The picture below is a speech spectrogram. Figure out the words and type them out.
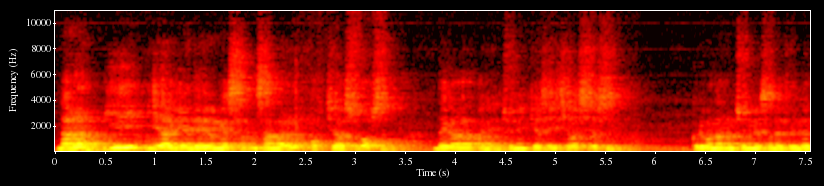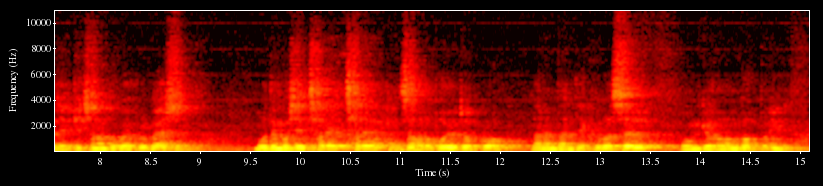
나는 이 이야기의 내용의 상상을 억제할 수가 없습니다. 내가 아닌 주님께서 이 책을 쓰셨습니다. 그리고 나는 주님의 손에 들려진 비천한 도구에 불과했습니다. 모든 것이 차례차례 환상으로 보여졌고 나는 단지 그것을 옮겨놓은 것 뿐입니다.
